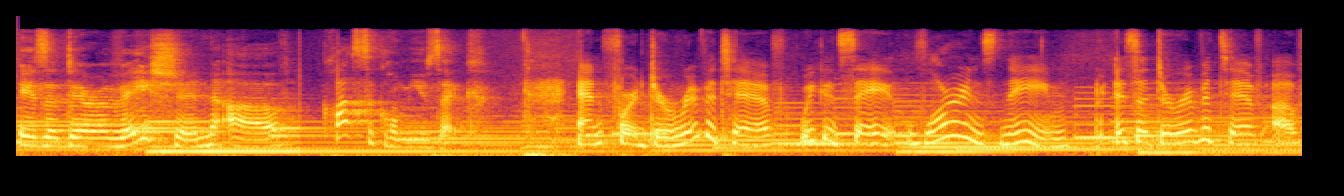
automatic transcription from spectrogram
Is a derivation of classical music. And for derivative, we could say Lauren's name is a derivative of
